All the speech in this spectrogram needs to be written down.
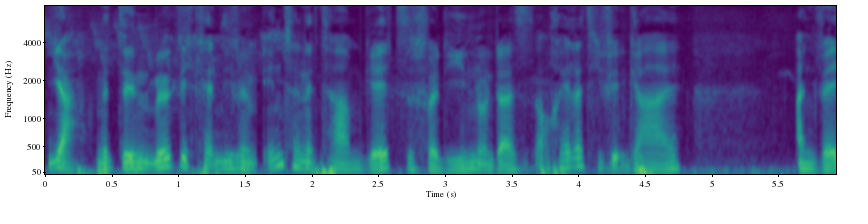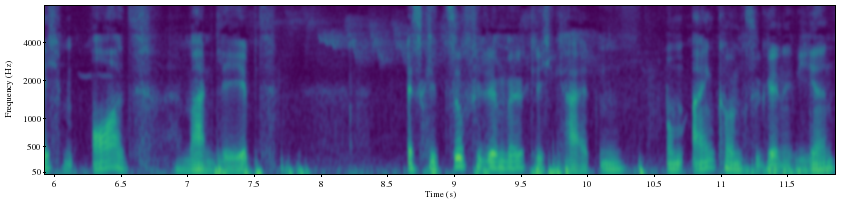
ja, mit den Möglichkeiten, die wir im Internet haben, Geld zu verdienen. Und da ist es auch relativ egal, an welchem Ort man lebt. Es gibt so viele Möglichkeiten, um Einkommen zu generieren,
